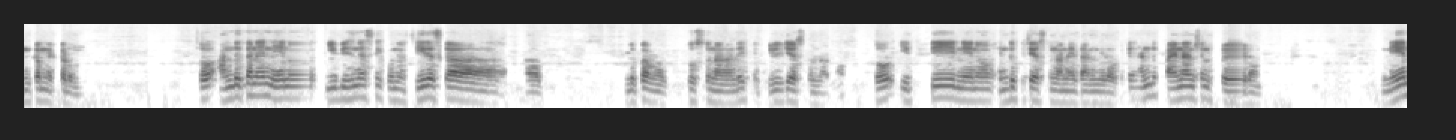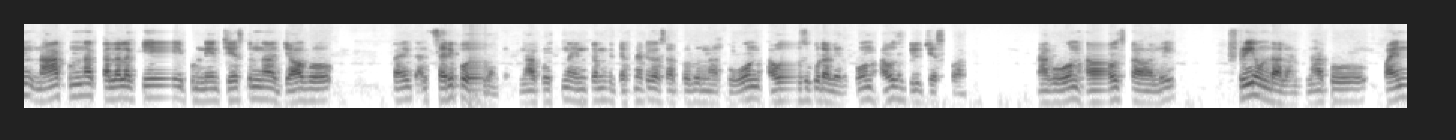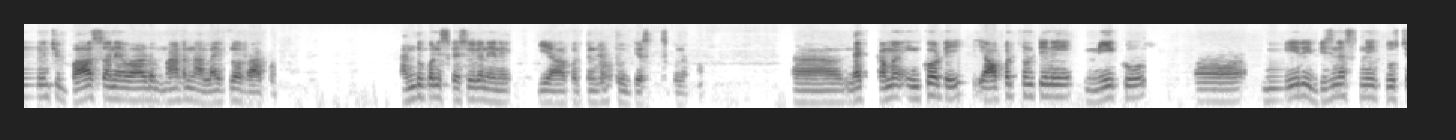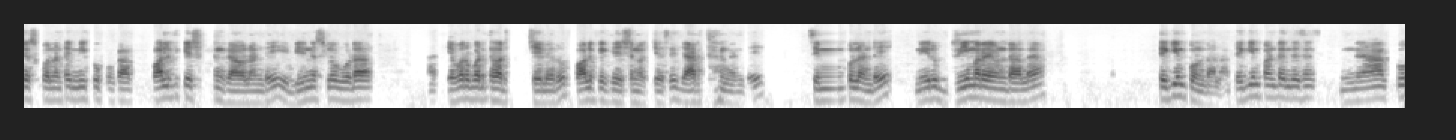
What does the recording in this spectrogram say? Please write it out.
ఇన్కమ్ ఎక్కడ ఉంది సో అందుకనే నేను ఈ బిజినెస్ని కొంచెం సీరియస్గా లుక్ చూస్తున్నానండి బిల్డ్ చేస్తున్నాను. సో ఇది నేను ఎందుకు చేస్తున్నాను అనే దాని మీద ఒకటి అండ్ ఫైనాన్షియల్ ఫ్రీడమ్. నేను నాకున్న కళలకి ఇప్పుడు నేను చేస్తున్న జాబ్ కానీ అది సరిపోదండి. నాకు వచ్చిన ఇన్కమ్కి డెఫినెట్గా సరిపోదు. నాకు ఓన్ హౌస్ కూడా లేదు. ఓన్ హౌస్ బిల్డ్ చేసుకోవాలి. నాకు ఓన్ హౌస్ కావాలి. ఫ్రీ ఉండాలండి. నాకు పైన నుంచి బాస్ అనేవాడు మాట నా లైఫ్లో రాకూడదు. అందుకొని స్పెషల్గా నేను ఈ ఆపర్చునిటీ చూస్ చేసుకున్నాను. నెక్స్ట్ కమ ఇంకోటి ఈ ఆపర్చునిటీని మీకు మీరు ఈ బిజినెస్ని చూస్ చేసుకోవాలంటే మీకు ఒక క్వాలిఫికేషన్ కావాలండి. ఈ బిజినెస్లో కూడా ఎవరు పడితే వారు చేయలేరు. క్వాలిఫికేషన్ వచ్చేసి జాగ్రత్తగా అండి సింపుల్ అండి. మీరు డ్రీమర్ అయి ఉండాలా? తెగింపు ఉండాలా? తెగింపు అంటే ఇన్ ద సెన్స్ నాకు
